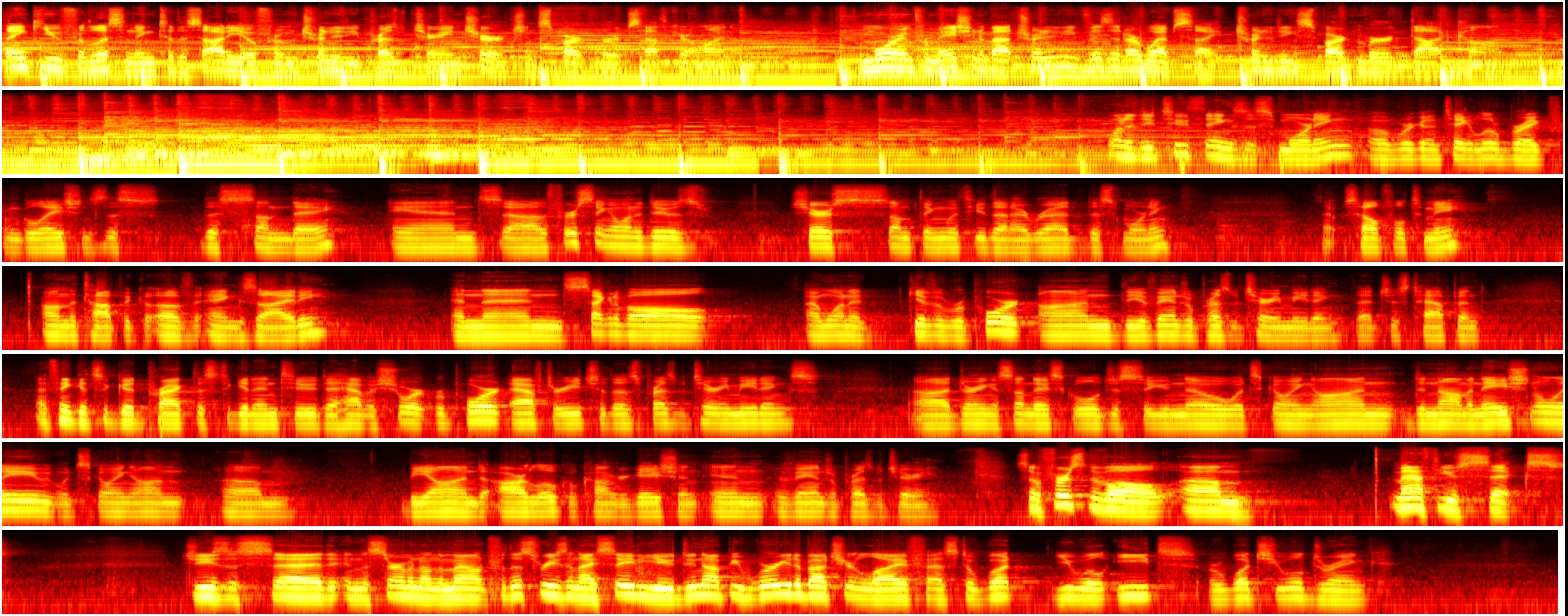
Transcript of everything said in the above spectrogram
Thank you for listening to this audio from Trinity Presbyterian Church in Spartanburg, South Carolina. For more information about Trinity, visit our website, trinityspartanburg.com. I want to do two things this morning. Uh, we're going to take a little break from Galatians this, this Sunday. And uh, the first thing I want to do is share something with you that I read this morning that was helpful to me on the topic of anxiety. And then, second of all, I want to give a report on the Evangel Presbytery meeting that just happened. I think it's a good practice to get into to have a short report after each of those Presbytery meetings uh, during a Sunday school, just so you know what's going on denominationally, what's going on um, beyond our local congregation in Evangel Presbytery. So, first of all, um, Matthew 6. Jesus said in the Sermon on the Mount, For this reason I say to you, do not be worried about your life as to what you will eat or what you will drink,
